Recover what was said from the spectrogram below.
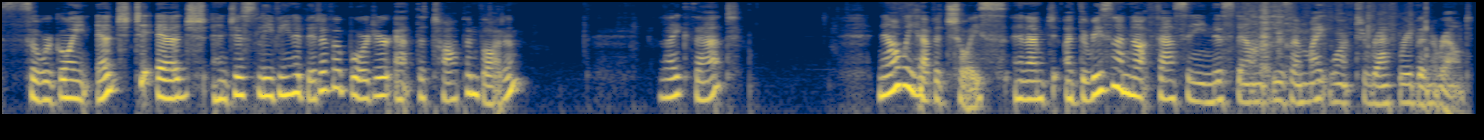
So we're going edge to edge and just leaving a bit of a border at the top and bottom, like that. Now we have a choice, and I'm the reason I'm not fastening this down is I might want to wrap ribbon around.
